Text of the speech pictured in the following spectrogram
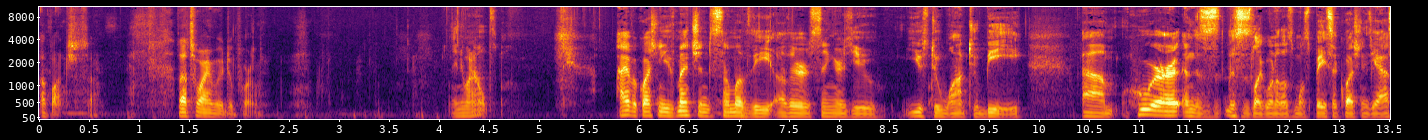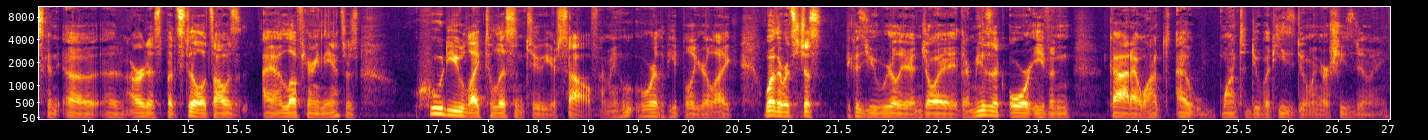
a bunch. So that's why I moved to Portland. Anyone else? I have a question. You've mentioned some of the other singers you used to want to be, Um, who are and this is this is like one of those most basic questions you ask an, uh, an artist, but still, it's always I love hearing the answers. Who do you like to listen to yourself? I mean, who, who are the people you're like? Whether it's just because you really enjoy their music, or even God, I want I want to do what he's doing or she's doing.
